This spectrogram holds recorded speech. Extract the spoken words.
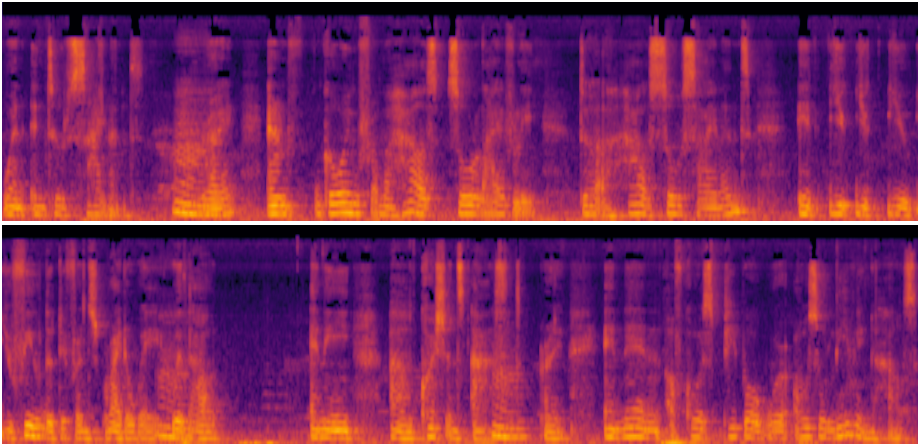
went into silence, right? And going from a house so lively to a house so silent, it you you you, you feel the difference right away without any uh, questions asked, right? And then, of course, people were also leaving the house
